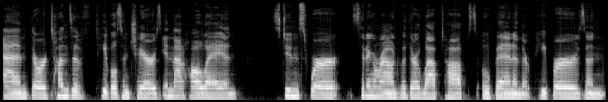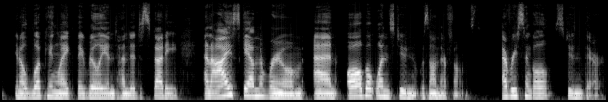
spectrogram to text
and there were tons of tables and chairs in that hallway, and students were sitting around with their laptops open and their papers and you know looking like they really intended to study. And i scanned the room and all but one student was on their phones. Every single student there.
